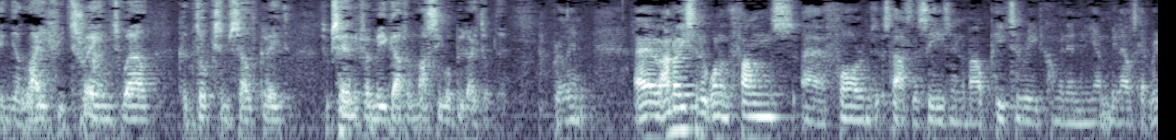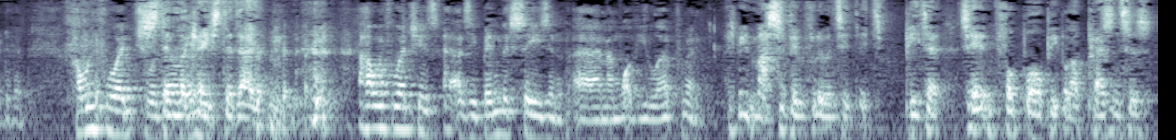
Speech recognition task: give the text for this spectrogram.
in your life. He trains well, conducts himself great. So certainly for me, Gavin Massey will be right up there. Brilliant. Um, I know you said at one of the fans' uh, forums at the start of the season about Peter Reid coming in and you haven't been able to get rid of him. How influential Still the case today. how influential has he been this season um, and what have you learned from him? He's been massive influence. It, it's Peter, Certain in football people have presences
